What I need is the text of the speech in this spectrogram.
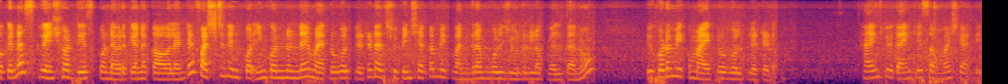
ఓకేనా? స్క్రీన్ షాట్ తీసుకోండి ఎవరికైనా కావాలంటే. ఫస్ట్ నేను ఇంకొన్ని ఉన్నాయి మైక్రోగోల్ ప్లేటెడ్. అది చూపించాక మీకు వన్ గ్రామ్ గోల్డ్ జ్యువెలరీలోకి వెళ్తాను. ఇవి కూడా మీకు micro gold plated. Thank you thank you so much అండి.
